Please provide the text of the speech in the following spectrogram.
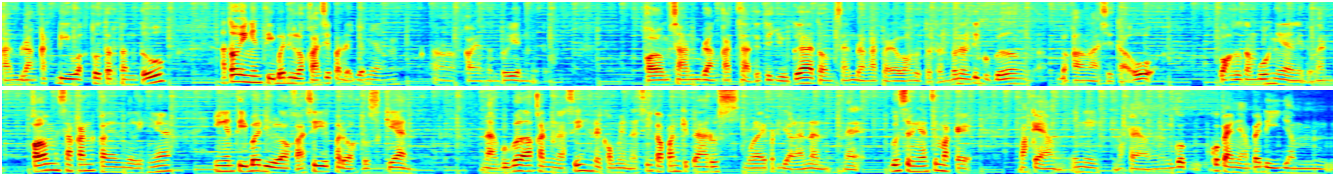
akan berangkat di waktu tertentu atau ingin tiba di lokasi pada jam yang uh, kalian tentuin gitu kalau misalkan berangkat saat itu juga atau misalkan berangkat pada waktu tertentu nanti Google bakal ngasih tahu waktu tempuhnya gitu kan kalau misalkan kalian milihnya ingin tiba di lokasi pada waktu sekian Nah, Google akan ngasih rekomendasi kapan kita harus mulai perjalanan. Nah, gue seringnya sih pakai pakai yang ini, pakai yang gue gue pengen nyampe di jam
